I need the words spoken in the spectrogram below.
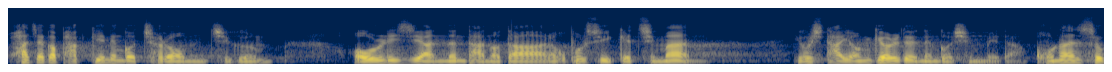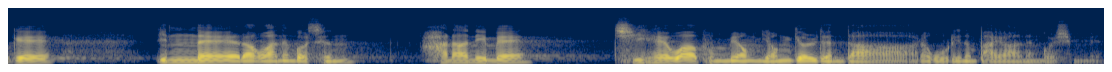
화제가 바뀌는 것처럼 지금 어울리지 않는 단어다라고 볼 수 있겠지만 이것이 다 연결되는 것입니다. 고난 속에 인내라고 하는 것은 하나님의 지혜와 분명 연결된다라고 우리는 봐야 하는 것입니다.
